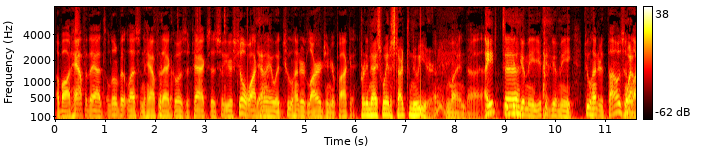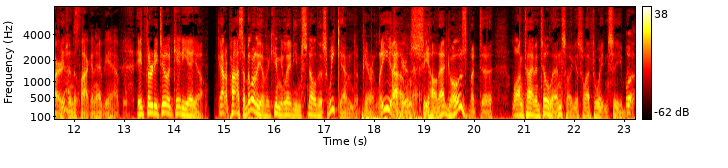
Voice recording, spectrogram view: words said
about half of that, a little bit less than half of that goes to taxes. So you're still walking Yeah. away with 200 large in your pocket. Pretty nice way to start the new year. I wouldn't mind. Uh, I- Eight, you uh, could give me. You could give me 200,000 Well, large in the pocket, and I'd be happy. 832 at KDAL. Got a possibility of accumulating snow this weekend, apparently. I Uh, hear we'll that. see how that goes, but uh, long time until then, so I guess we'll have to wait and see. But Well,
